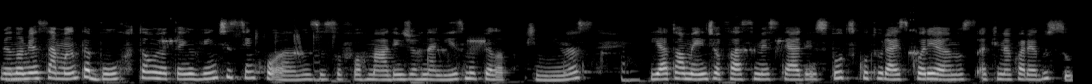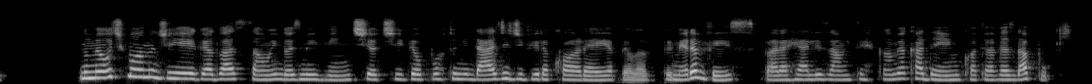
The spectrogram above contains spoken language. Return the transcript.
Meu nome é Samantha Burton, eu tenho 25 anos, eu sou formada em jornalismo pela PUC Minas e atualmente eu faço mestrado em estudos culturais coreanos aqui na Coreia do Sul. No meu último ano de graduação, em 2020, eu tive a oportunidade de vir à Coreia pela primeira vez para realizar um intercâmbio acadêmico através da PUC.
